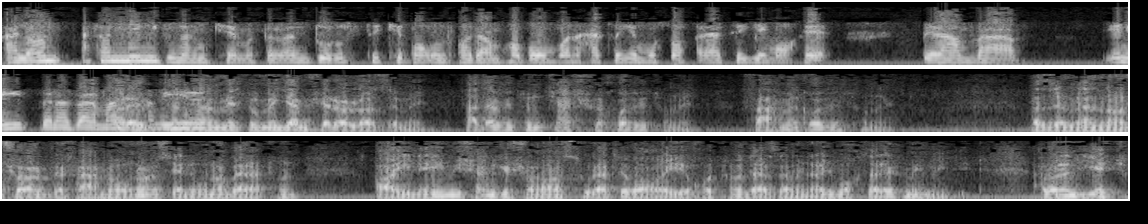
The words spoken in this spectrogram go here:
الان اصلا نمی‌دونم که مثلا درسته که با اون آدم ها به عنوان حتی یه مسافرت یه ماهه برم و یعنی به نظر من آره همه من بهتون میگم چرا لازمه. هدفتون کشف خودتونه فهم خودتونه. و ضمن ناچار به فهم اوناست. یعنی اونا براتون آینه ای میشن که شما صورت واقعی خودتون رو در زمین های مختلف میمیدید اولا یک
